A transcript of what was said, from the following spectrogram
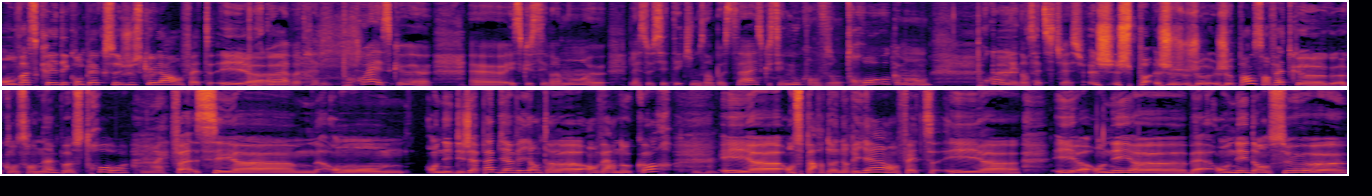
on, on va se créer des complexes jusque là en fait. Et euh, Pourquoi, à votre avis? Pourquoi est-ce que euh, euh, est-ce que c'est vraiment la société qui nous impose ça? Est-ce que c'est nous qui en faisons trop? Comment Pourquoi on est dans cette situation? Je, je, je, je- pense en fait que qu'on s'en impose trop. hein. Ouais. Enfin, c'est euh, on on n'est déjà pas bienveillante euh, envers nos corps Mhm. et euh, on se pardonne rien en fait et euh, et on est ben, on est dans ce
